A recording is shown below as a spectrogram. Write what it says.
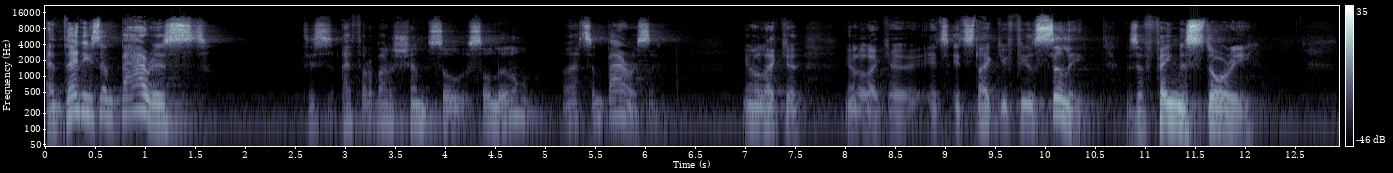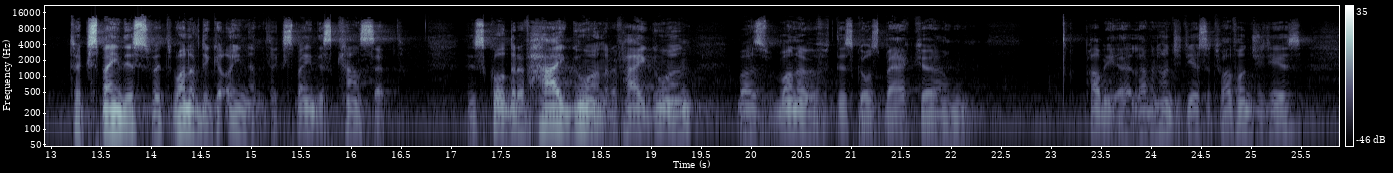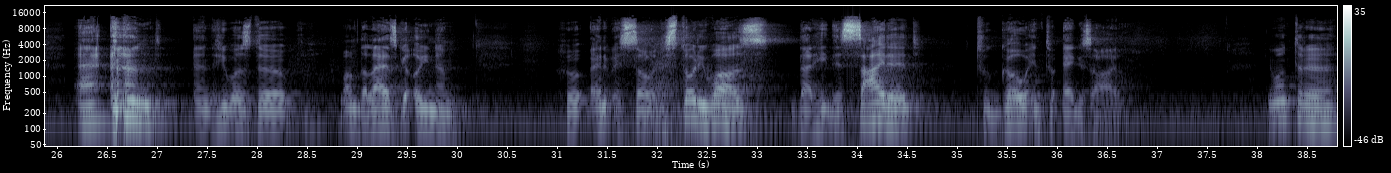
And then he's embarrassed. This, I thought about Hashem so, so little. that's embarrassing. You know, like uh, you know, like uh, it's, it's like you feel silly. There's a famous story to explain this with one of the Goinim, to explain this concept. It's called Rav Hai Gaon. Rav Hai Gaon was one of, this goes back um, probably 1100 years or 1200 years. And, and he was the, one of the last Goinim who, anyway, so the story was that he decided to go into exile. He wanted to,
